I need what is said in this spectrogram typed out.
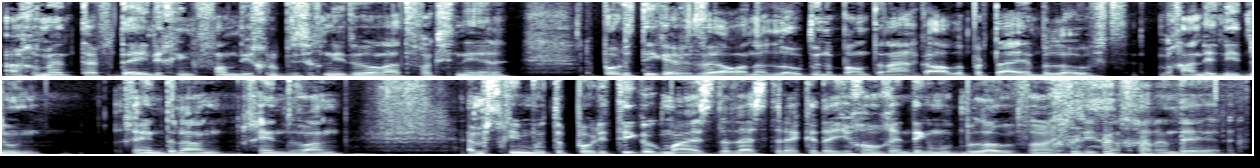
argument ter verdediging van die groep die zich niet wil laten vaccineren. De politiek heeft het wel aan de lopende band en eigenlijk alle partijen beloofd: we gaan dit niet doen. Geen drang, geen dwang. En misschien moet de politiek ook maar eens de les trekken dat je gewoon geen dingen moet beloven als je niet kan garanderen.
